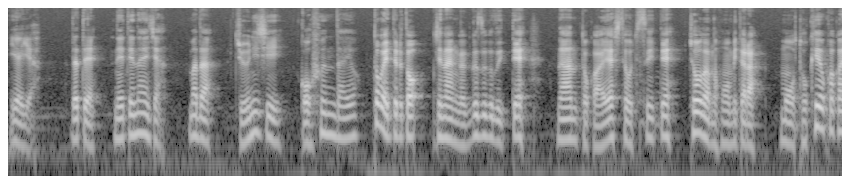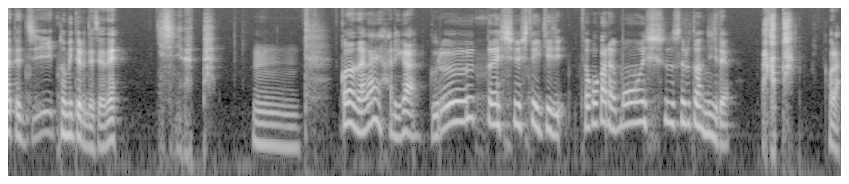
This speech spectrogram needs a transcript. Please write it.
いやいや、だって寝てないじゃん。まだ12時5分だよ。とか言ってると、次男がぐずぐず言って、なんとかあやして落ち着いて、長男の方を見たら、もう時計を抱えてじーっと見てるんですよね。2時になった。うーん。この長い針がぐるーっと一周して1時。そこからもう一周すると2時だよ。わかったほら、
